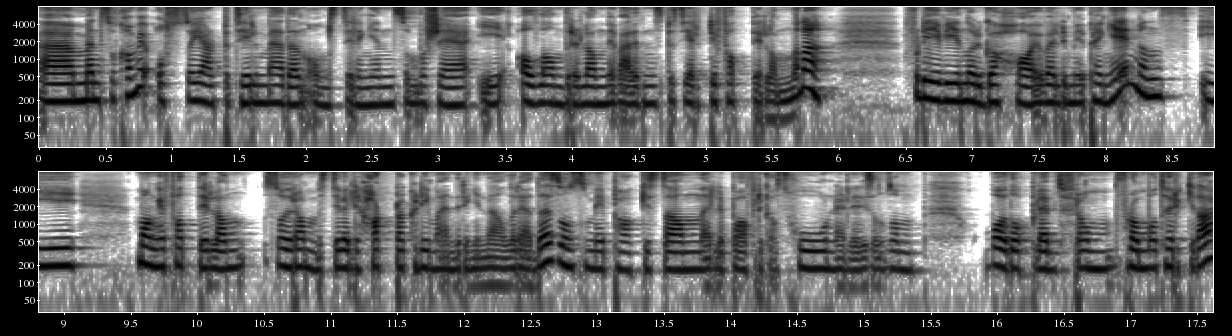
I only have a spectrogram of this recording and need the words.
Eh, Men så kan vi også hjelpe til med den omstillingen som må skje i alle andre land i verden, spesielt de fattige landene. Fordi vi i Norge har jo veldig mye penger, mens i mange fattige land så rammes de veldig hardt av klimaendringene allerede, sånn som i Pakistan eller på Afrikas Horn, eller liksom som både opplevd flom, flom og tørke da.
